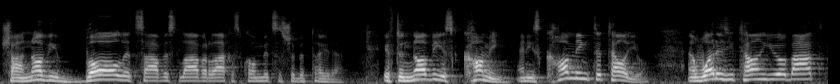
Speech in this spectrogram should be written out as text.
sha'navi bol etzavis lavar lachas kol mitzvah If the Navi is coming, and he's coming to tell you, and what is he telling you about?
